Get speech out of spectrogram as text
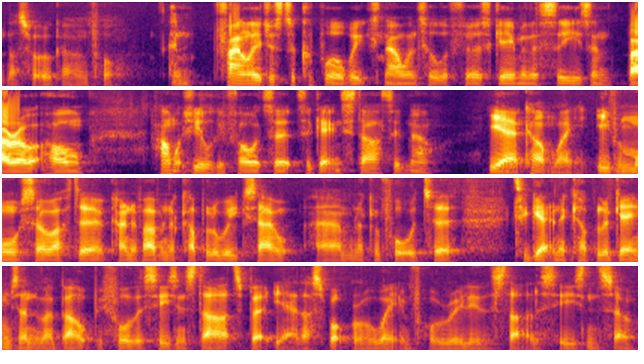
that's what we're going for. And finally, just a couple of weeks now until the first game of the season, Barrow at home. How much are you looking forward to, to getting started now? Yeah, I can't wait. Even more so after kind of having a couple of weeks out. I'm um, looking forward to, to getting a couple of games under my belt before the season starts. But yeah, that's what we're all waiting for really, the start of the season. So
